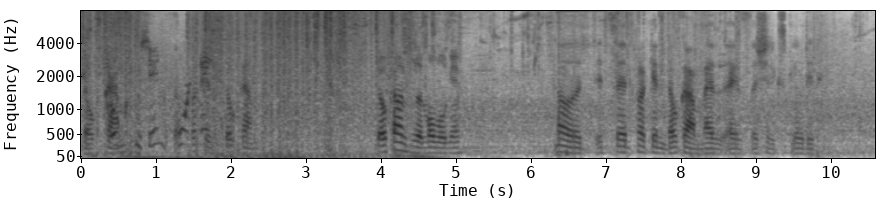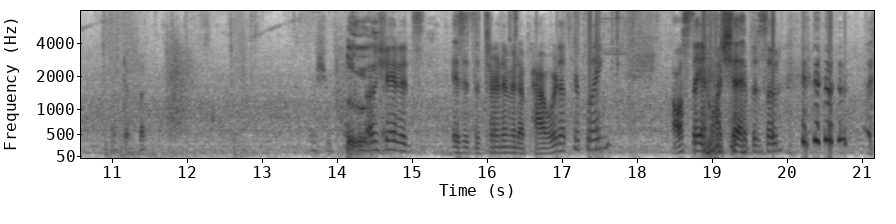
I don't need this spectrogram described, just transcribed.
Dokkan. Goku's in The fuck is Fortnite. Dokkan? Dokkan's a mobile game. No, it, it said fucking Dokkan as, as the shit exploded. What the fuck? Where's your Ooh. Oh shit, it's... Is it the Tournament of Power that they're playing? I'll stay and watch that episode.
